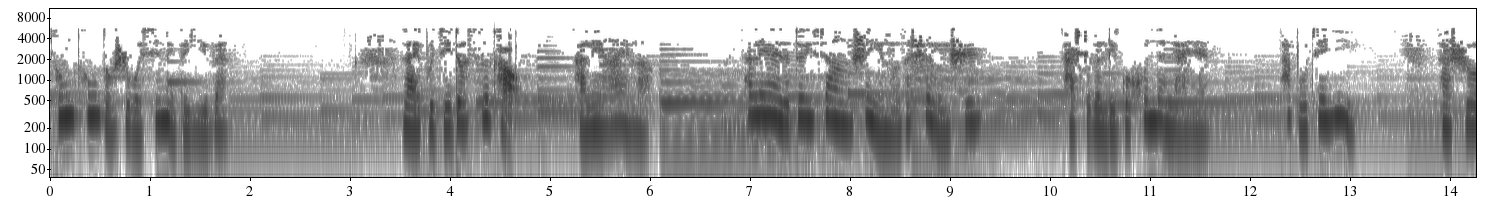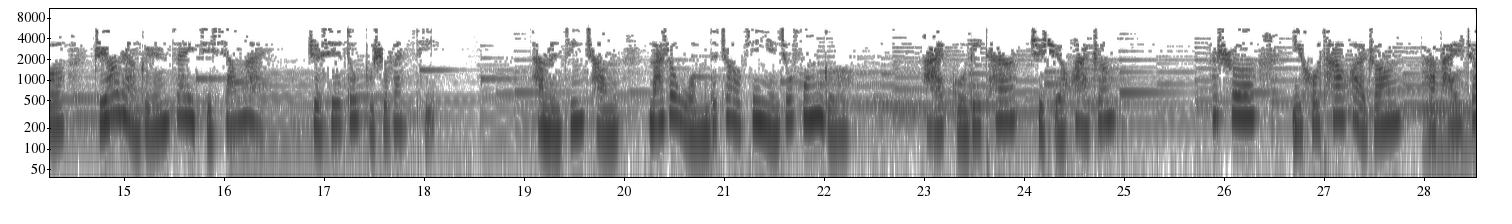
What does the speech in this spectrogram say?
通通都是我心里的疑问。来不及多思考，他恋爱了。他恋爱的对象是影楼的摄影师，他是个离过婚的男人。他不介意。他说，只要两个人在一起相爱，这些都不是问题。他们经常拿着我们的照片研究风格，他还鼓励他去学化妆。他说以后他化妆，他拍照，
